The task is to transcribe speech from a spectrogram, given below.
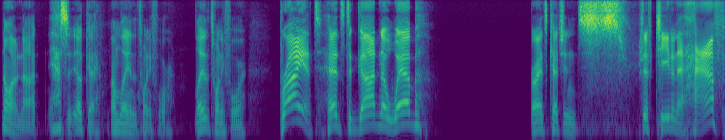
No, I'm not. Yes, okay. I'm laying the 24. Lay the 24. Bryant heads to Gardner Webb. Bryant's catching 15 and a half.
